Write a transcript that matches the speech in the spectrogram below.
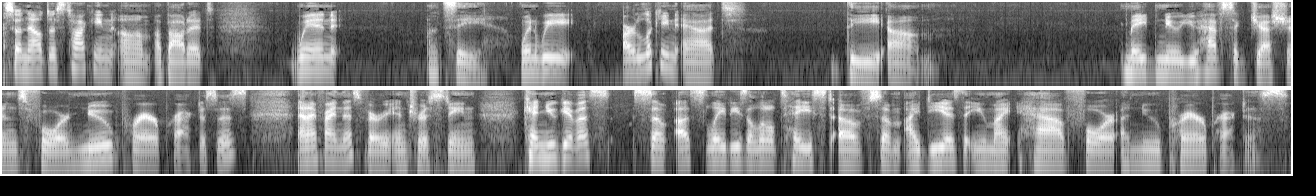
So now just talking um, about it, when let's see when we are looking at the um, made new you have suggestions for new prayer practices and i find this very interesting can you give us some us ladies a little taste of some ideas that you might have for a new prayer practice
